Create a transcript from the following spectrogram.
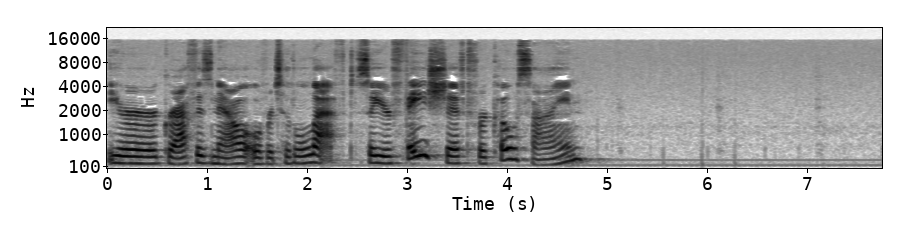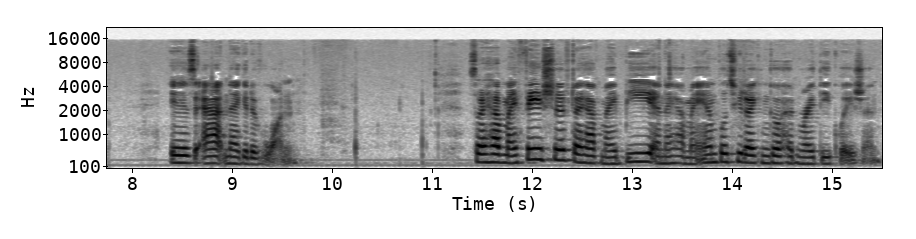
your graph is now over to the left. So your phase shift for cosine is at negative 1. So I have my phase shift, I have my b, and I have my amplitude. I can go ahead and write the equation.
